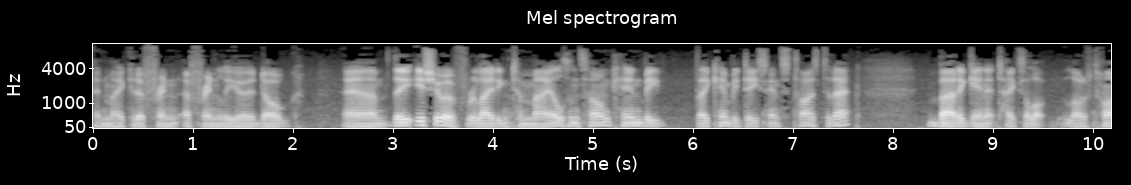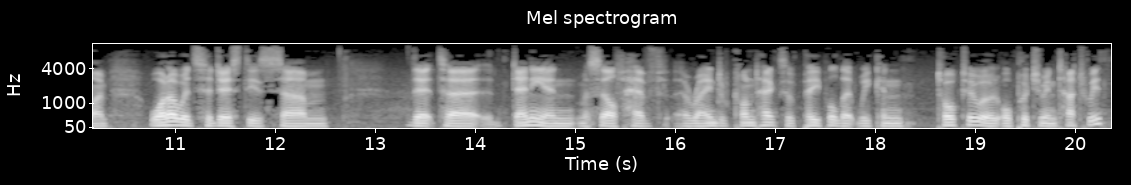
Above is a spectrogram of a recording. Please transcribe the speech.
and make it a friend a friendlier dog. Um, the issue of relating to males and so on can be they can be desensitised to that, but again, it takes a lot lot of time. What I would suggest is um, that uh, Danny and myself have a range of contacts of people that we can talk to or, or put you in touch with,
